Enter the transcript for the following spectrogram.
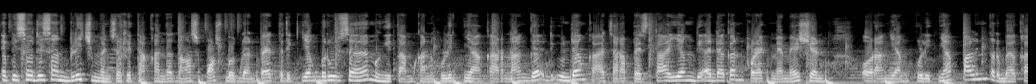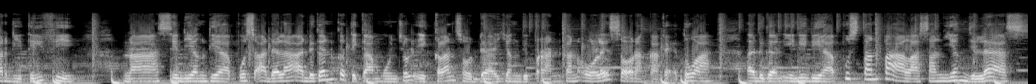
Episode Sunbleach menceritakan tentang SpongeBob dan Patrick yang berusaha menghitamkan kulitnya karena gak diundang ke acara pesta yang diadakan Craig Mamation, orang yang kulitnya paling terbakar di TV. Nah, scene yang dihapus adalah adegan ketika muncul iklan soda yang diperankan oleh seorang kakek tua. Adegan ini dihapus tanpa alasan yang jelas.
